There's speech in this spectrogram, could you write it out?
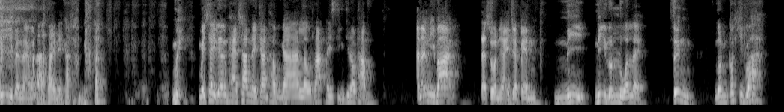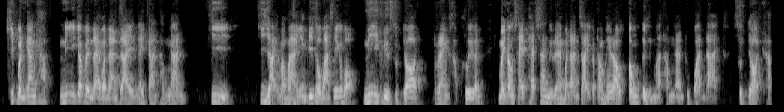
นี้เป็นแรงบันดาลใจในการทำงาน ไม่ไม่ใช่เรื่อง passion ในการทำงานเรารักในสิ่งที่เราทำอันนั้นมีบ้าง แต่ส่วนใหญ่จะเป็นหนี้หนี่ล้วนๆเลย ซึ่ง นนท์ก็คิดว่าคิดเหมือนกันครับ หนี้ก็เป็นแรงบันดาลใจในการทำงานที่ที่ใหญ่มากๆอย่างพี่โทมัสนี่ก็บอก หนี้คือสุดยอดแรงขับเคลื่อน ไม่ต้องใช้แพชชั่นหรือแรงบันดาลใจก็ทำให้เราต้องตื่นมาทำงานทุกวันได้สุดยอดครับ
